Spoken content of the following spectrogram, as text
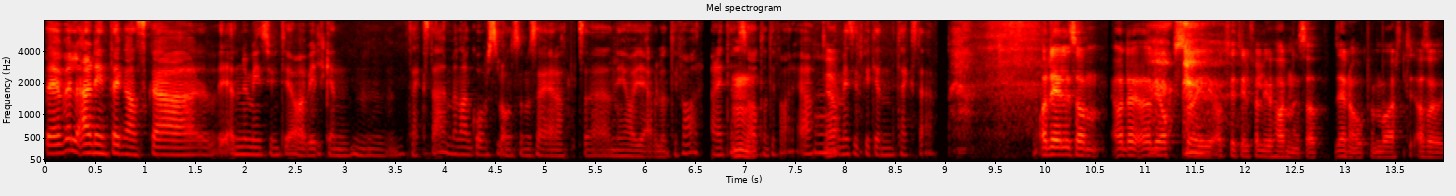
det er vel Er det ikke en ganske minns minnes ikke jag vilken mm, text det er, men han går så langt som å si at uh, ni har djevelen til far. Er det ikke Mm. Satan til far? Ja, Mm. Jeg minns ikke hvilken tekst det er. Og det er liksom, og det, og det er også i, også i tilfellet Johannes at det er noe åpenbart altså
